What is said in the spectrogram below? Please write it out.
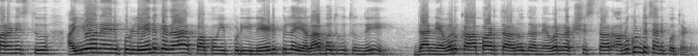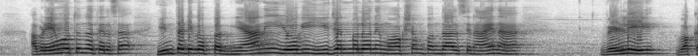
మరణిస్తూ అయ్యో నేను ఇప్పుడు లేను కదా పాపం ఇప్పుడు ఈ లేడి పిల్ల ఎలా బతుకుతుంది? దాన్ని ఎవరు కాపాడుతారు దాన్ని ఎవరు రక్షిస్తారు అనుకుంటూ చనిపోతాడు. అప్పుడు ఏమవుతుందో తెలుసా? ఇంతటి గొప్ప జ్ఞాని యోగి ఈ జన్మలోనే మోక్షం పొందాల్సిన ఆయన వెళ్ళి ఒక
